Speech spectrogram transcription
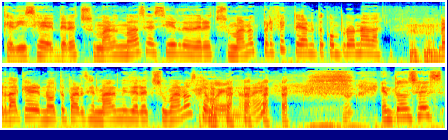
que dice derechos humanos, ¿me vas a decir de derechos humanos? Perfecto, ya no te compro nada. ¿Verdad que no te parecen mal mis derechos humanos? Qué bueno, ¿eh? ¿No? Entonces,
